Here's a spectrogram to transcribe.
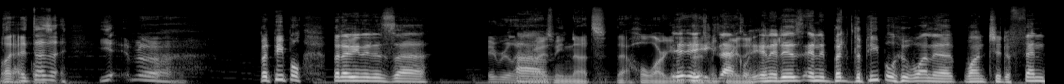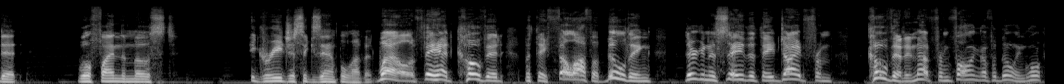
Like, Exactly. it doesn't. Yeah, ugh. but people, but I mean, it is. uh it really Um, drives me nuts. That whole argument I- drives me exactly and it is and it, but the people who want to want to defend it will find the most egregious example of it well if they had covid but they fell off a building they're going to say that they died from covid and not from falling off a building well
